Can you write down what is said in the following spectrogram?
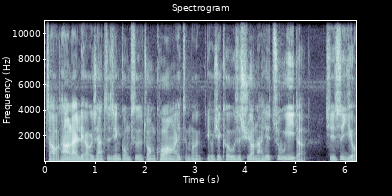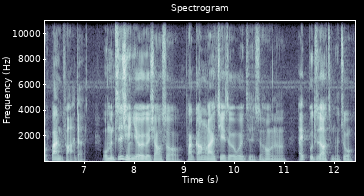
找他来聊一下之前公司的状况。哎，怎么有一些客户是需要哪些注意的？其实是有办法的。我们之前也有一个销售，他刚来接这个位置的时候呢，哎，不知道怎么做，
